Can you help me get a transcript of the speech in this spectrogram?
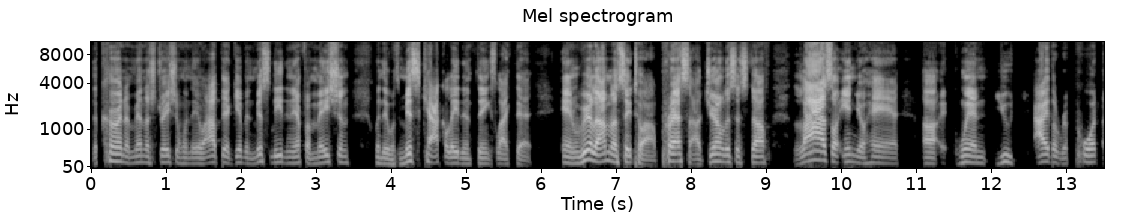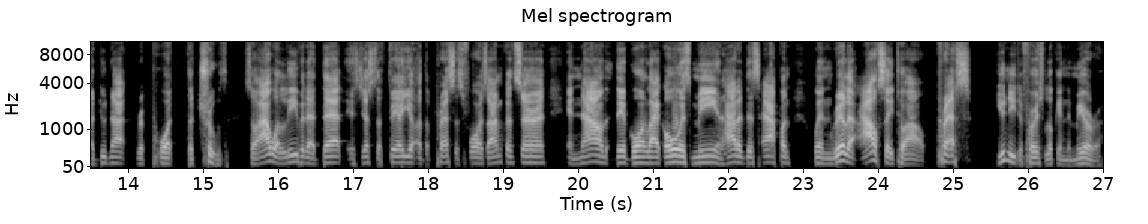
the current administration when they were out there giving misleading information, when they was miscalculating things like that. And really, I'm going to say to our press, our journalists and stuff, lies are in your hand uh, when you either report or do not report the truth. So I will leave it at that. It's just a failure of the press as far as I'm concerned. And now they're going like, oh, it's me. And how did this happen? When really, I'll say to our press, you need to first look in the mirror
